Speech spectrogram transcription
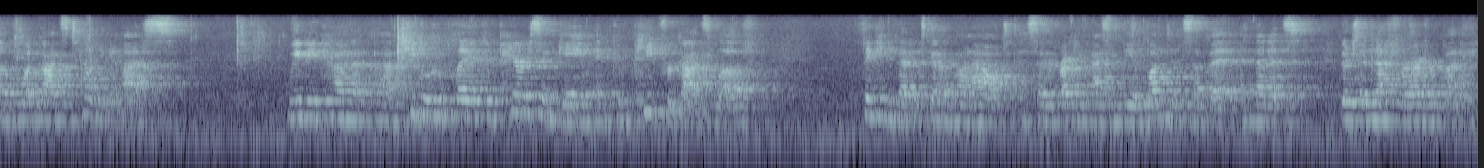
of what God's telling us, we become uh, people who play a comparison game and compete for God's love, thinking that it's going to run out instead of recognizing the abundance of it and that it's there's enough for everybody.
